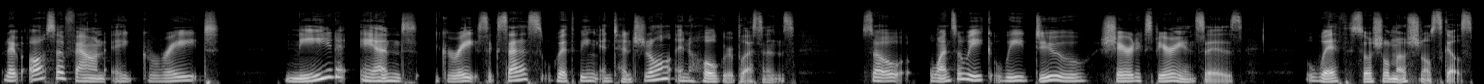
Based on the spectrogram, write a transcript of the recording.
But I've also found a great need and great success with being intentional in whole group lessons. So once a week, we do shared experiences with social emotional skills.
